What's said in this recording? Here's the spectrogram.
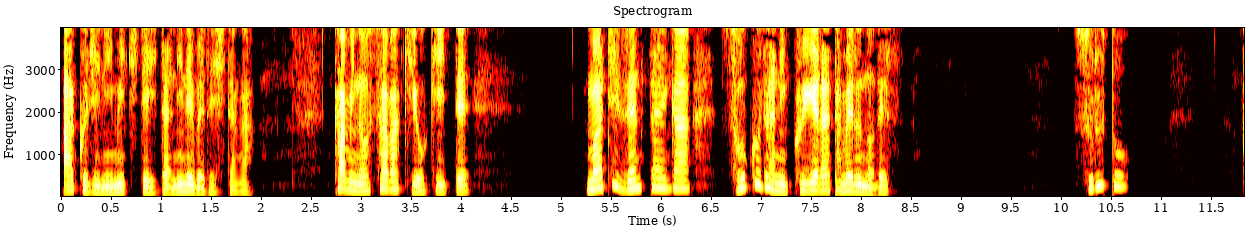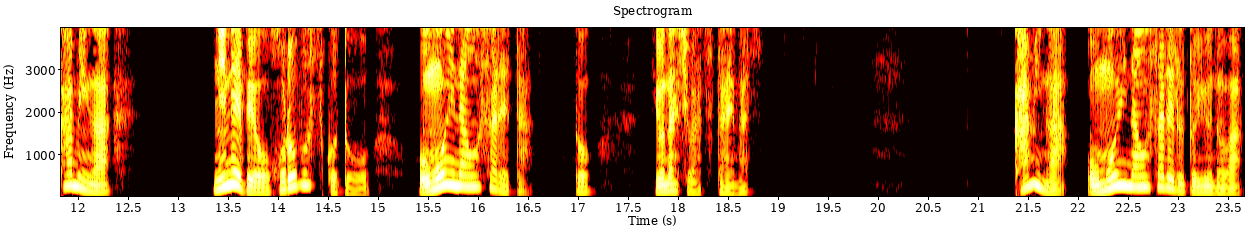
悪事に満ちていたニネベでしたが、神の裁きを聞いて、町全体が即座に悔い改めるのです。すると、神がニネベを滅ぼすことを思い直されたとヨナシは伝えます。神が思い直されるというのは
